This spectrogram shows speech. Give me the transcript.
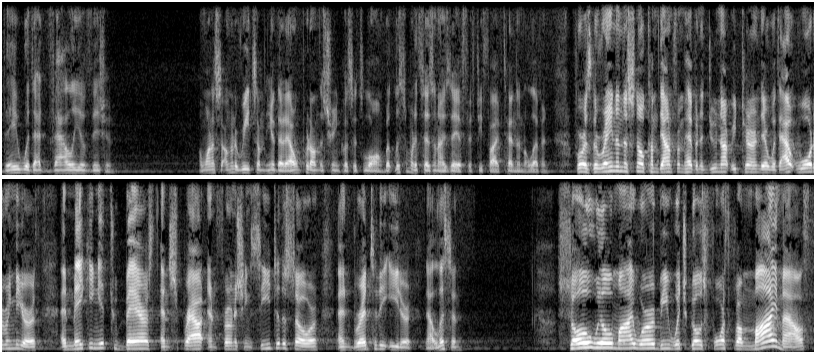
they were that valley of vision. I want to, I'm going to read something here that I don't put on the screen because it's long, but listen what it says in Isaiah 55, 10 and 11. For as the rain and the snow come down from heaven and do not return there without watering the earth and making it to bear and sprout and furnishing seed to the sower and bread to the eater. Now listen. So will my word be which goes forth from my mouth.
